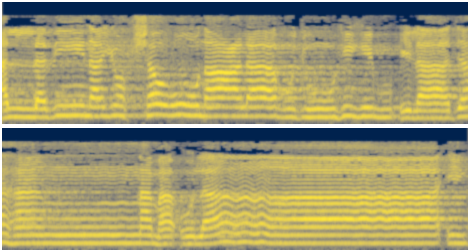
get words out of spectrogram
الذين يحشرون على وجوههم إلى جهنم أولئك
